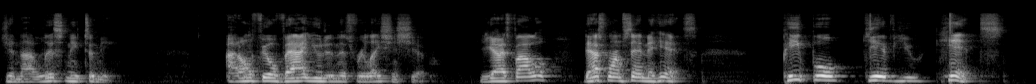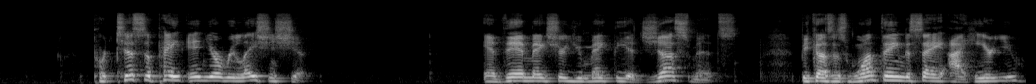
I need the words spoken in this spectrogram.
You're not listening to me. I don't feel valued in this relationship. You guys follow? That's where I'm saying the hints. People give you hints. Participate in your relationship. And then make sure you make the adjustments because it's one thing to say, I hear you.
